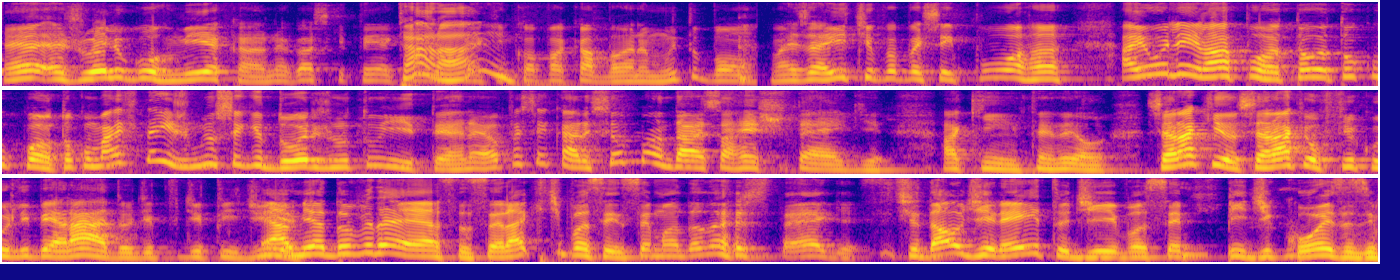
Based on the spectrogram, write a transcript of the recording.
É, é joelho gourmet, cara. Negócio que tem aqui, Caralho. tem aqui em Copacabana. Muito bom. Mas aí, tipo, eu pensei, porra. Aí eu olhei lá, porra, tô, eu tô com quanto? Tô com mais de 10 mil seguidores no Twitter, né? Eu pensei, cara, e se eu mandar essa hashtag aqui, entendeu? Será que, será que eu fico liberado de, de pedir? É, a minha dúvida é essa. Será que, tipo assim, você mandando a hashtag, se te dá o direito de você pedir coisas e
